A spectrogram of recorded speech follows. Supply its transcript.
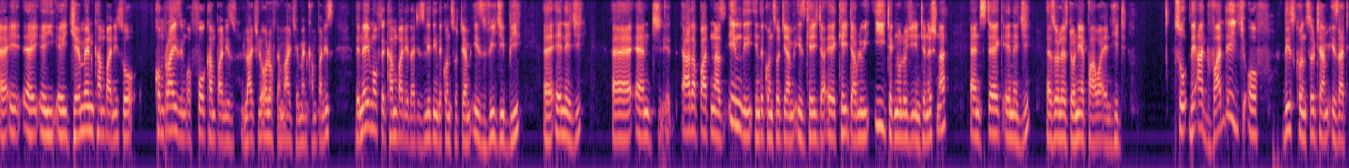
uh, a, a, a, German company, so comprising of four companies, largely all of them are German companies. The name of the company that is leading the consortium is VGB uh, Energy. Uh, and other partners in the in the consortium is KWE Technology International and Steag Energy as well as Dornier Power and Heat. So the advantage of this consortium is that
